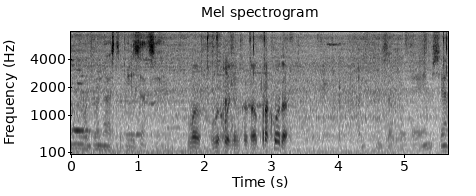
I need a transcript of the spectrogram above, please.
Него двойная стабилизация. Мы выходим с этого прохода. Заправляемся.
